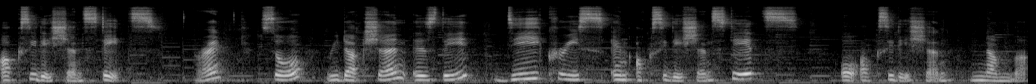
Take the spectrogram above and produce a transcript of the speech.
oxidation states. Alright, so reduction is the decrease in oxidation states or oxidation number.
